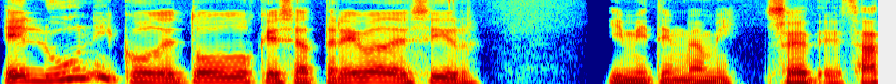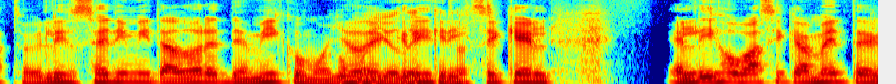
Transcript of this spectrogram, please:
el único de todos que se atreve a decir, imítenme a mí. exacto, él dijo, ser imitadores de mí como, yo, de, Cristo. Así que él, él dijo básicamente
